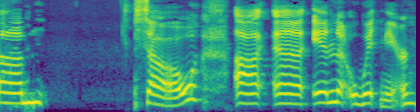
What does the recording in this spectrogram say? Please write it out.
Um, so, uh, uh, in Whitmire,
